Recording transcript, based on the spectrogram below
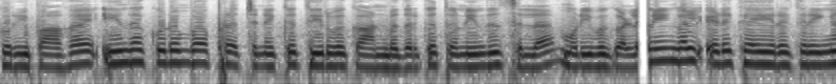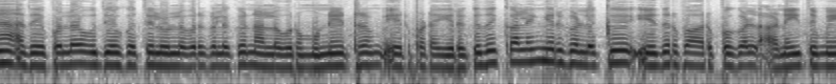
குறிப்பாக இந்த குடும்ப பிரச்சனைக்கு தீர்வு காண்பதற்கு துணிந்து சில முடிவுகள் நீங்கள் எடுக்க இருக்கிறீங்க. அதே போல உத்தியோகத்தில் உள்ளவர்களுக்கு நல்ல ஒரு முன்னேற்றம் ஏற்பட இருக்குது. கலைஞர்களுக்கு எதிர்பார்ப்புகள் அனைத்துமே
